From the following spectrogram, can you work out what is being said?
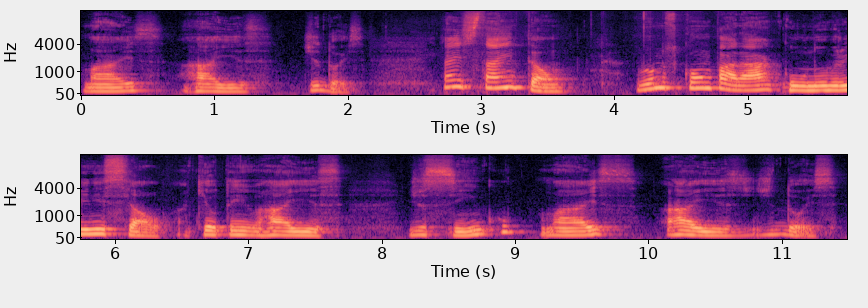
mais raiz de 2. Aí está então. Vamos comparar com o número inicial. Aqui eu tenho raiz de 5 mais raiz de 2.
